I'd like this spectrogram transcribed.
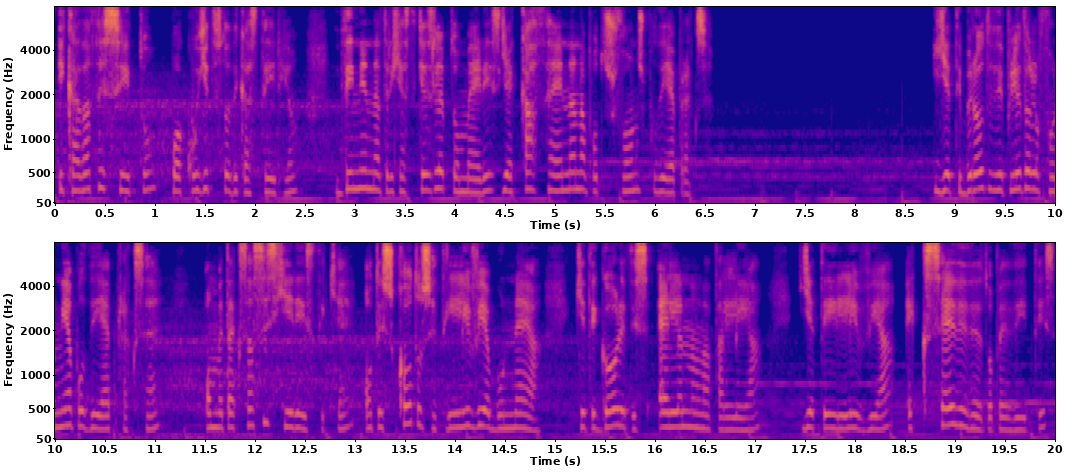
Η κατάθεσή του, που ακούγεται στο δικαστήριο, δίνει ανατριχιαστικές λεπτομέρειες για κάθε έναν από τους φόνους που διέπραξε. Για την πρώτη διπλή δολοφονία που διέπραξε, ο Μεταξάς ισχυρίστηκε ότι σκότωσε τη Λίβια Μπουνέα και την κόρη της Έλενα Ναταλία γιατί η Λίβια εξέδιδε το παιδί της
